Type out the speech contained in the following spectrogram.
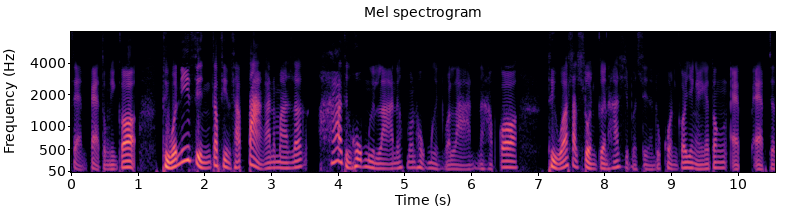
แสนแปดตรงนี้ก็ ถือว่าหนี้สินกับสินทรัพย์ต่างกันประมาณสักห้าถึงหกหมื่นล้านเนอะมันหกหมื่นกว่าล้านนะครับ ก็ ถือว่าสัดส่วนเกิน 50%นะทุกคนก็ยังไงก็ต้องแอบแอบจะ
